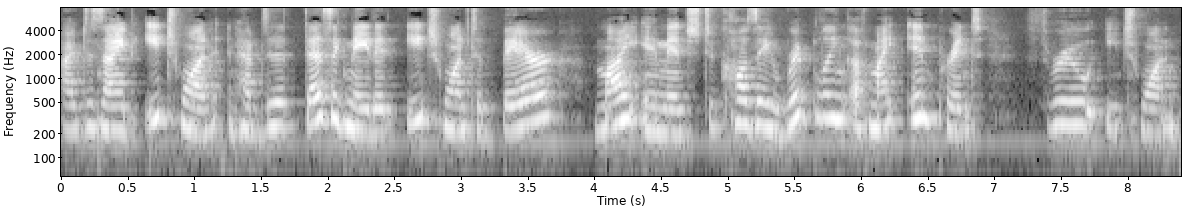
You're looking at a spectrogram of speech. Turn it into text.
I've designed each one and have de- designated each one to bear my image to cause a rippling of my imprint through each one.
